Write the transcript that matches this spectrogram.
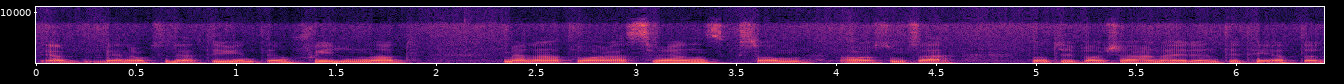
jag menar också det att det är ju inte en skillnad mellan att vara svensk som har som så här, någon typ av kärna i identiteten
